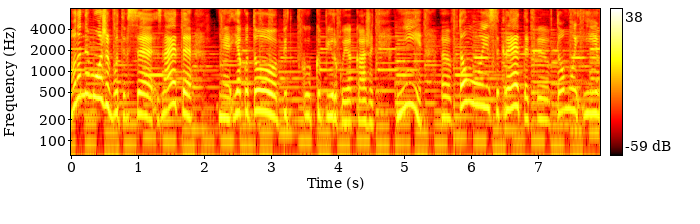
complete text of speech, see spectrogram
воно не може бути все, знаєте, як ото під копірку, як кажуть. Ні, е, в тому і секретик, е, в тому і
